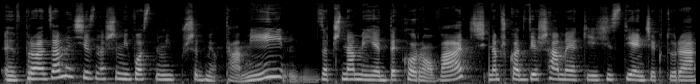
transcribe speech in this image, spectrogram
E, wprowadzamy się z naszymi własnymi przedmiotami, zaczynamy je dekorować. Na przykład wieszamy jakieś zdjęcie, które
